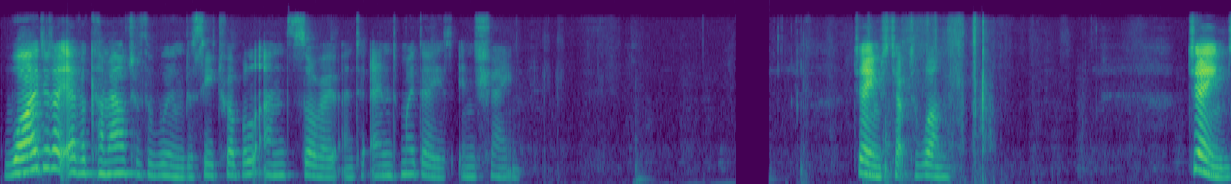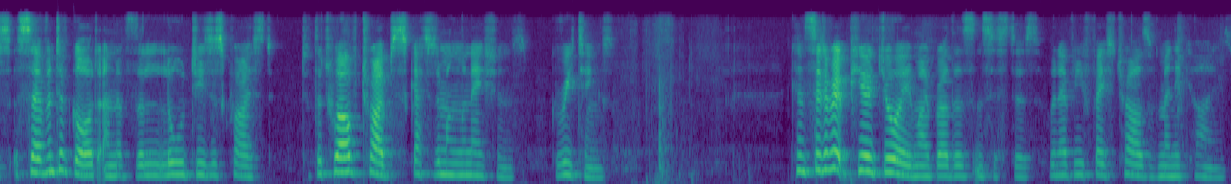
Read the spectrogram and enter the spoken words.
Why did I ever come out of the womb to see trouble and sorrow and to end my days in shame? James chapter 1 James, a servant of God and of the Lord Jesus Christ, to the twelve tribes scattered among the nations, greetings. Consider it pure joy, my brothers and sisters, whenever you face trials of many kinds,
